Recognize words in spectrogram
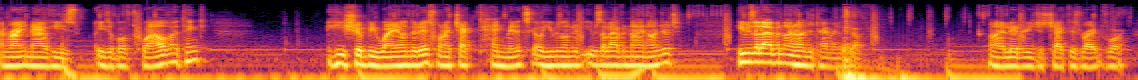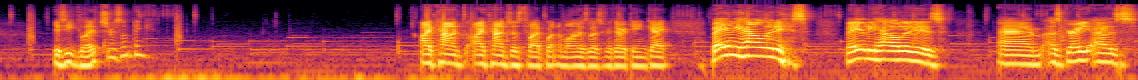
and right now he's he's above 12, I think. He should be way under this. When I checked 10 minutes ago, he was under he was 11 900. He was 11 900 10 minutes ago. And I literally just checked this right before. Is he glitched or something? I can't I can't justify putting him on this list for 13k. Bailey Howell it is. Bailey Howell it is. Um, as great as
